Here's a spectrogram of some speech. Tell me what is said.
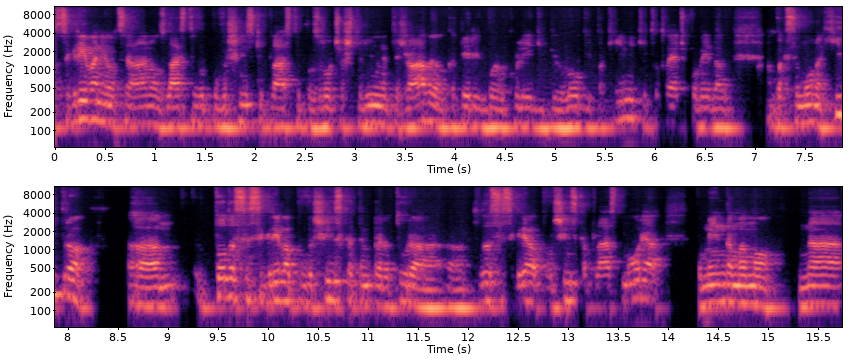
segrevanje oceanov, zlasti v površinski plasti, povzroča številne težave, o katerih bojo kolegi biologi pa kemiki tudi več povedali, ampak samo na hitro. To, da se segreva površinska temperatura, to, da se segreva površinska plast morja, pomeni, da imamo na,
